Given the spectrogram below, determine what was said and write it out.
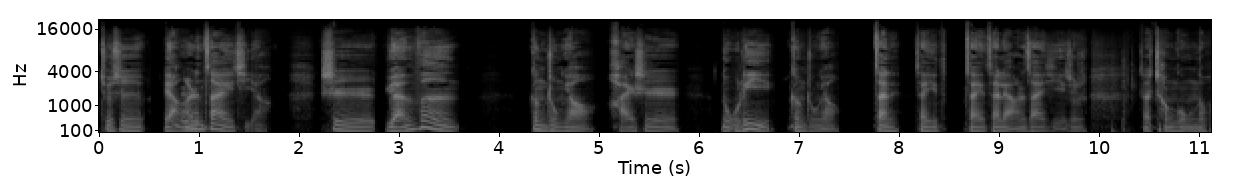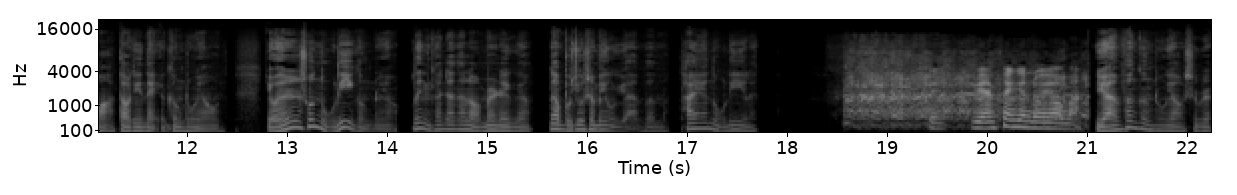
就是两个人在一起啊，是缘分更重要，还是努力更重要？在在一在在两个人在一起，就是在成功的话，到底哪个更重要呢？有的人说努力更重要，那你看咱咱老妹儿那个，那不就是没有缘分吗？她也努力了。对，缘分更重要吧？缘分更重要，是不是？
